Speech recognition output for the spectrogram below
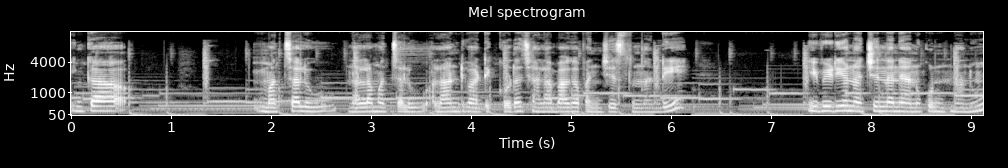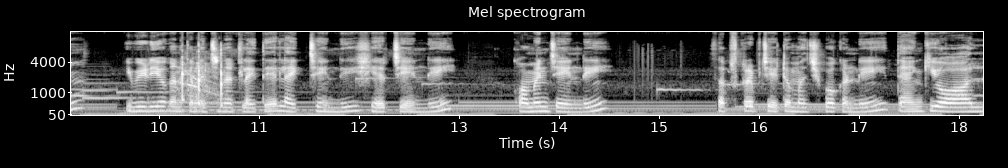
ఇంకా మచ్చలు నల్ల మచ్చలు అలాంటి వాటికి కూడా చాలా బాగా పనిచేస్తుందండి. ఈ వీడియో నచ్చిందని అనుకుంటున్నాను. ఈ వీడియో కనుక నచ్చినట్లయితే లైక్ చేయండి షేర్ చేయండి కామెంట్ చేయండి. సబ్స్క్రైబ్ చేయటం మర్చిపోకండి. Thank you all.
